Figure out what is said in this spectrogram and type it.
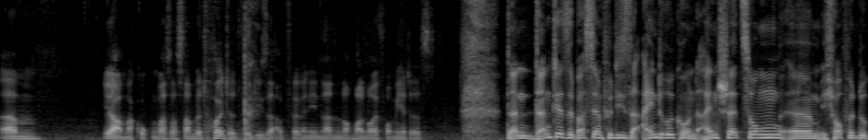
Ähm, ja, mal gucken, was das dann bedeutet für diese Abwehr, wenn die dann nochmal neu formiert ist. Dann danke dir, Sebastian, für diese Eindrücke und Einschätzungen. Ähm, ich hoffe, du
